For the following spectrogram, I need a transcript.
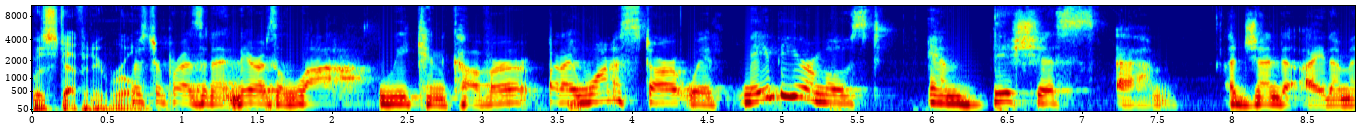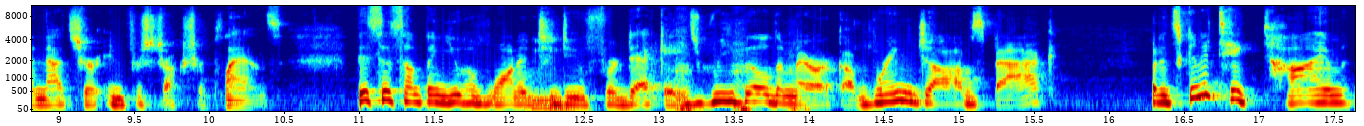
with Stephanie Ruhle. Mr. President, there is a lot we can cover, but I want to start with maybe your most ambitious um, agenda item, and that's your infrastructure plans. This is something you have wanted to hmm. do for decades rebuild America, bring jobs back, but it's going to take time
